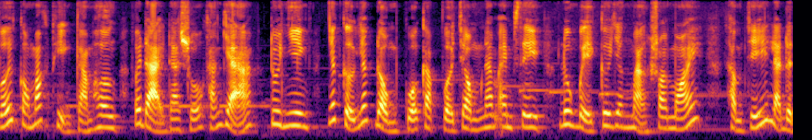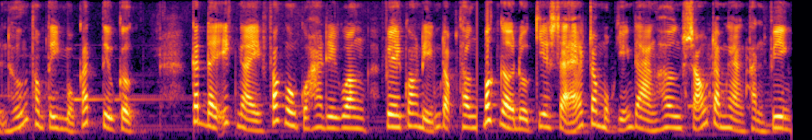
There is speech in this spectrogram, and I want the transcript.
với con mắt thiện cảm hơn với đại đa số khán giả. Tuy nhiên, nhất cử nhất động của cặp vợ chồng nam MC luôn bị cư dân mạng soi mói, thậm chí là định hướng thông tin một cách tiêu cực. Cách đây ít ngày, phát ngôn của Harry Won về quan điểm độc thân bất ngờ được chia sẻ trong một diễn đàn hơn 600.000 thành viên.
